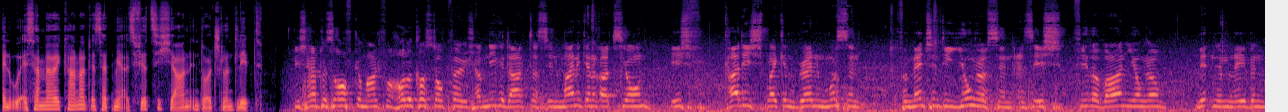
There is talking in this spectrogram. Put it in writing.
ein US-Amerikaner, der seit mehr als 40 Jahren in Deutschland lebt. Ich habe das oft gemacht für Holocaust-Opfer. Ich habe nie gedacht, dass in meiner Generation ich Kaddisch sprechen werden muss für Menschen, die jünger sind als ich. Viele waren jünger, mitten im Leben.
